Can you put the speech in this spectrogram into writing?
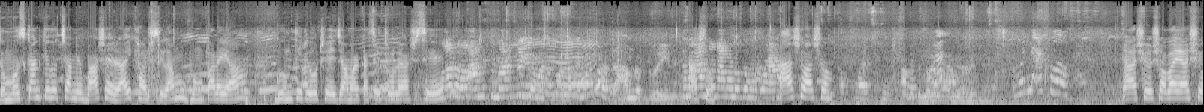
তো মুস্কানকে হচ্ছে আমি বাসায় রাই খাসছিলাম ঘুম পাড়াইয়া। ঘুম থেকে উঠে এই যে আমার কাছে চলে আসছে। আমরা তো ধরেই নাই। আসো। আসো আসো। আসো সবাই আসো।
